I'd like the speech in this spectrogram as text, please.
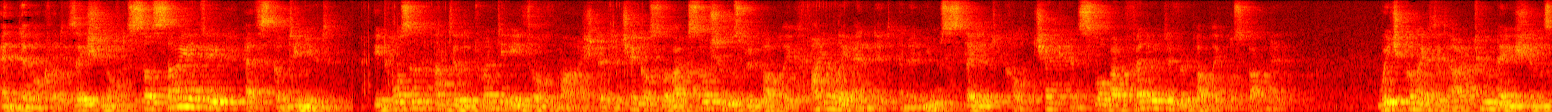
and democratization of the society has continued. It wasn't until the 28th of March that the Czechoslovak Socialist Republic finally ended and a new state called Czech and Slovak Federative Republic was founded, which connected our two nations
